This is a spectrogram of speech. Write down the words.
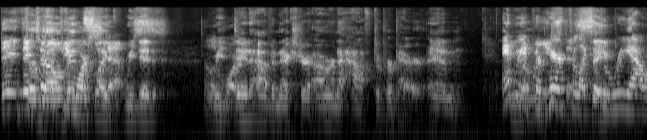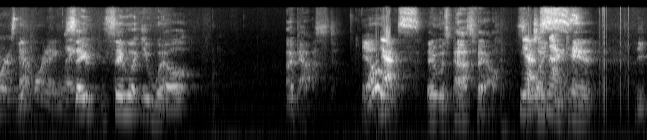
They, they for took a few relevance, more like, steps. we did- A little we more. did have an extra hour and a half to prepare. And And we You had know, we prepared used for it. like Say- three hours that Yeah. morning. Like say say what you will, I passed. Yeah. Yes. It was pass fail. So Yes. like Nice. you can't. You,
